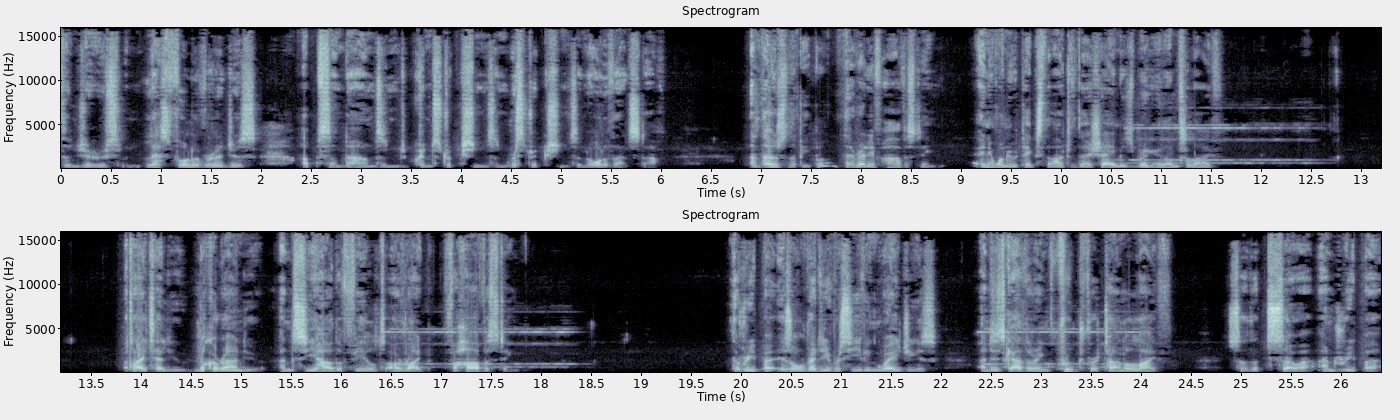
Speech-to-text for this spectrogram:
than Jerusalem, less full of religious ups and downs and constrictions and restrictions and all of that stuff. And those are the people, they're ready for harvesting. Anyone who takes them out of their shame is bringing them to life. But I tell you, look around you and see how the fields are ripe for harvesting. The reaper is already receiving wages and is gathering fruit for eternal life, so that sower and reaper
